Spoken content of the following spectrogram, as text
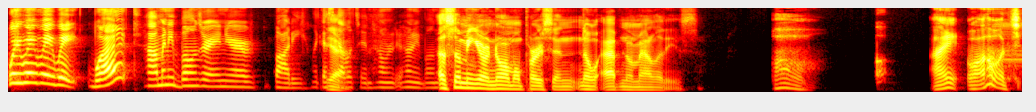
Wait, wait, wait, wait. What? How many bones are in your body? Like a Yeah. skeleton. How many, how many bones? Assuming you're a normal person, no abnormalities. oh. oh. I well, I want you.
